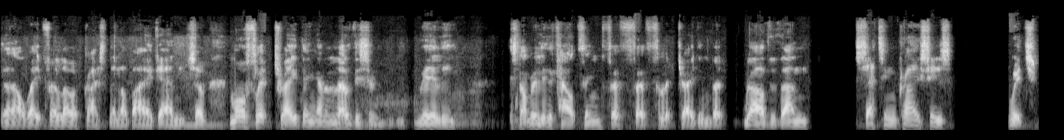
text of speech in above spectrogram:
then I'll wait for a lower price, and then I'll buy again. So more flip trading, and I know this is really it's not really the count thing for, for flip trading, but rather than setting prices, which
